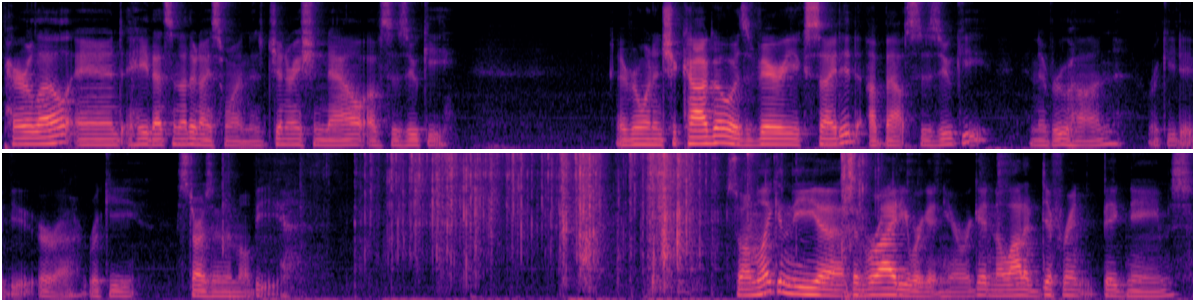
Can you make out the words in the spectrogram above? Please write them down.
parallel, and hey, that's another nice one. Generation Now of Suzuki. Everyone in Chicago is very excited about Suzuki and Nebrujan rookie debut or uh, rookie stars of MLB. So I'm liking the uh, the variety we're getting here. We're getting a lot of different big names.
